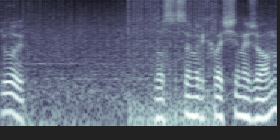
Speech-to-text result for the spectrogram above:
Stój. Dostosem rychlejšiny žon.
